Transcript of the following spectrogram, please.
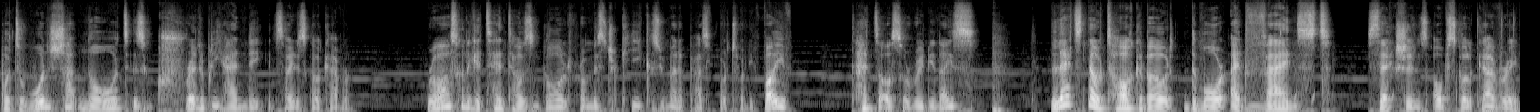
but to one-shot nodes is incredibly handy inside a Skull Cavern. We're also going to get 10,000 gold from Mr. Key because we might have passed floor 25, that's also really nice. Let's now talk about the more advanced sections of Skull Cavern.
